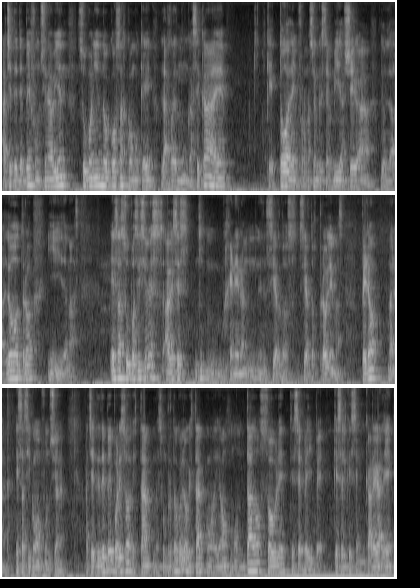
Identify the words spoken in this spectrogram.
HTTP funciona bien suponiendo cosas como que la red nunca se cae, que toda la información que se envía llega de un lado al otro y demás. Esas suposiciones a veces generan ciertos, ciertos problemas, pero bueno, es así como funciona. HTTP por eso está, es un protocolo que está como digamos montado sobre TCP/IP, que es el que se encarga de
